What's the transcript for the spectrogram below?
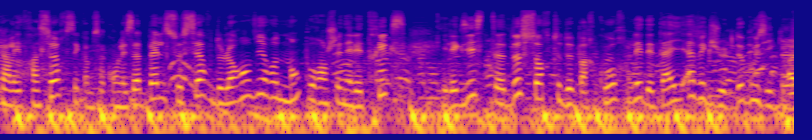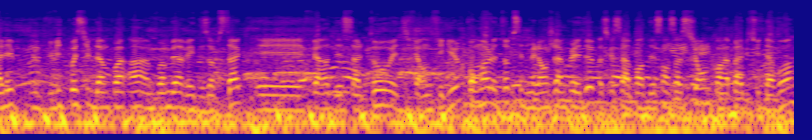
car les traceurs, c'est comme ça qu'on les appelle, se servent de leur environnement pour enchaîner les tricks. Il existe deux sortes de parcours, les détails avec Jules de Bouzic. Aller le plus vite possible d'un point A à un point B avec des obstacles et faire des saltos et différentes figures. Pour moi, le top, c'est de mélanger un peu les deux parce que ça apporte des sensations qu'on n'a pas l'habitude d'avoir.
